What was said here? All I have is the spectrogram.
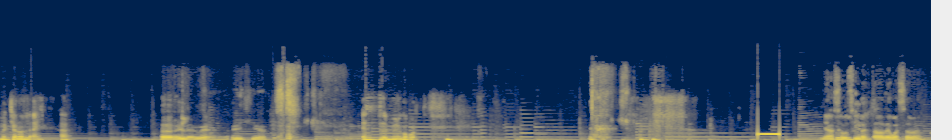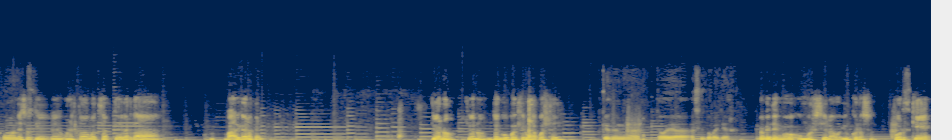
me echaron online. ¿ah? Ay, la wea, brígido. Ese es mi único aporte. Ya, se usa el estado de WhatsApp, ¿eh? Como antes. Eso, ¿tienes un estado de WhatsApp que de verdad valga la pena? Yo no, yo no, tengo cualquier hueá puesta ahí. que tenía, a ver, te voy a psicopatear. Creo que tengo un murciélago y un corazón. ¿Por qué?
